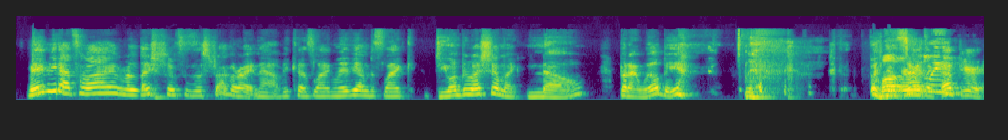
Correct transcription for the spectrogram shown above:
maybe that's why relationships is a struggle right now because like maybe I'm just like, do you want to be a relationship? I'm like, no, but I will be. well, certainly like, if your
